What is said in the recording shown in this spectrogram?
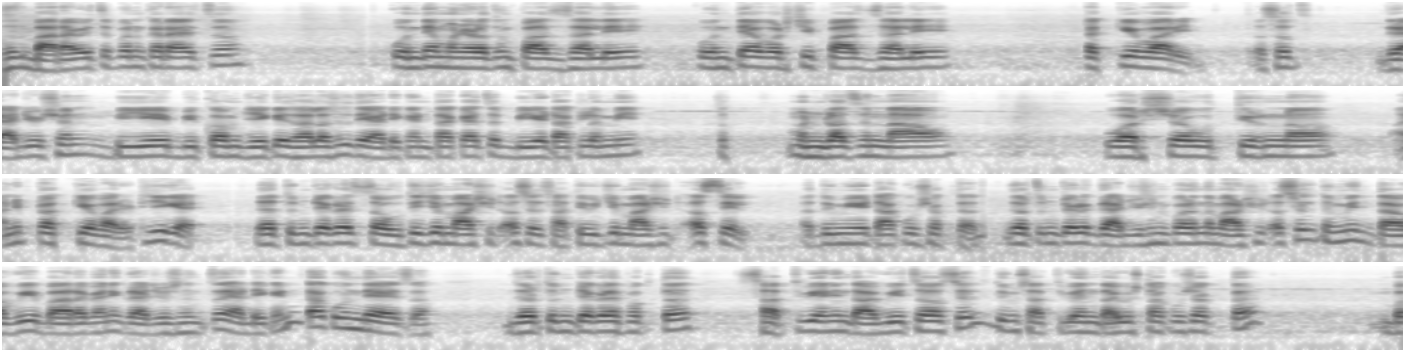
तसंच बारावीचं पण करायचं. कोणत्या मंडळातून पास झाले? कोणत्या वर्षी पास झाले? टक्केवारी. तसंच ग्रॅज्युएशन बी ए बी कॉम जे काही झालं असेल ते या ठिकाणी टाकायचं. बी ए टाकलं मी तर मंडळाचं नाव वर्ष उत्तीर्ण आणि टक्केवारी. ठीक आहे? जर तुमच्याकडे चौथीची मार्कशीट असेल सातवीची मार्कशीट असेल तर तुम्ही हे टाकू शकता जर तुमच्याकडे ग्रॅज्युएशनपर्यंत मार्कशीट असेल तुम्ही दहावी बारावी आणि ग्रॅज्युएशनचं या ठिकाणी टाकून द्यायचं. जर तुमच्याकडे फक्त सातवी आणि दहावीचं असेल तुम्ही सातवी आणि दहावीच टाकू शकता. ब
